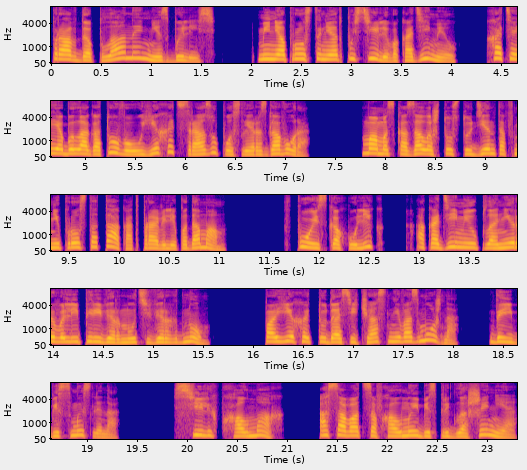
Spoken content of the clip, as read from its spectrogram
Правда, планы не сбылись. Меня просто не отпустили в академию, хотя я была готова уехать сразу после разговора. Мама сказала, что студентов не просто так отправили по домам. В поисках улик академию планировали перевернуть вверх дном. Поехать туда сейчас невозможно, да и бессмысленно. Силь в холмах, а соваться в холмы без приглашения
